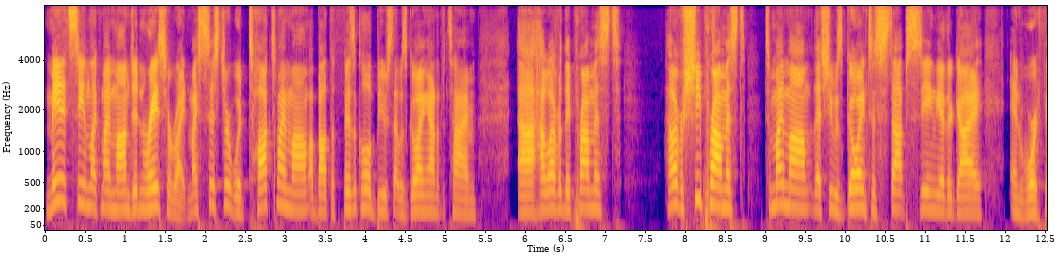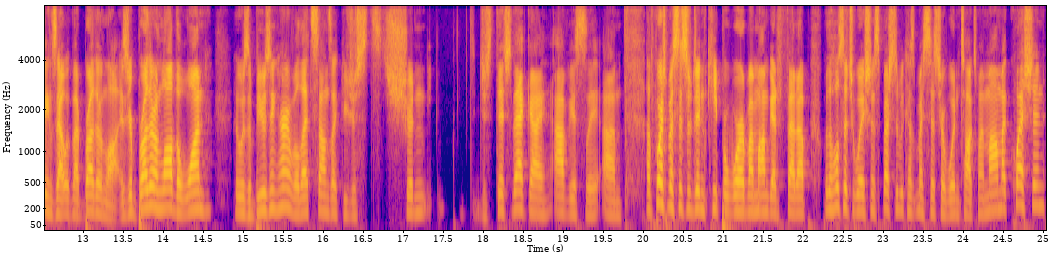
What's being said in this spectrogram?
made it seem like my mom didn't raise her right. My sister would talk to my mom about the physical abuse that was going on at the time. Uh, however, they promised, however, she promised to my mom that she was going to stop seeing the other guy and work things out with my brother-in-law. Is your brother-in-law the one who was abusing her? Well, that sounds like you just shouldn't just ditch that guy, obviously. Um, of course, my sister didn't keep her word. My mom got fed up with the whole situation, especially because my sister wouldn't talk to my mom. My question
